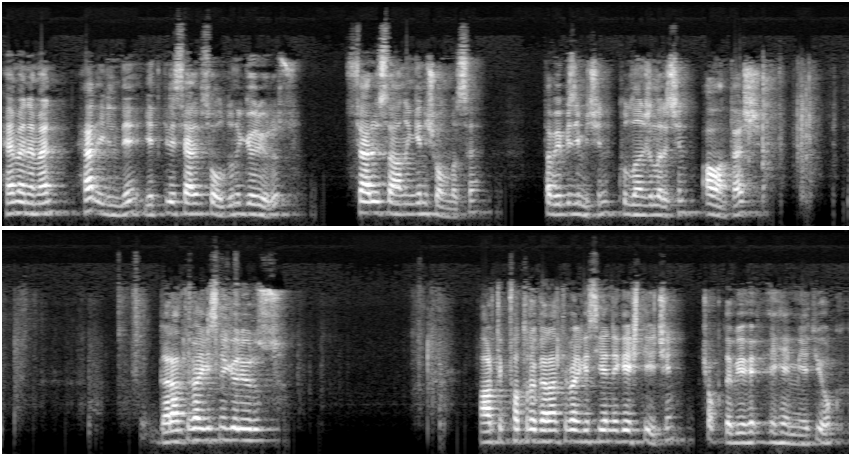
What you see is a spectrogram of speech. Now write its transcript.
hemen hemen her ilinde yetkili servis olduğunu görüyoruz. Servis ağının geniş olması tabii bizim için, kullanıcılar için avantaj. Garanti belgesini görüyoruz. Artık fatura garanti belgesi yerine geçtiği için çok da bir ehemmiyeti yok.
